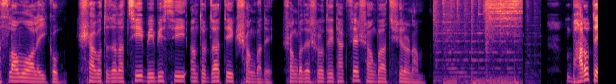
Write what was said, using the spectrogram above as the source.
আসসালামু আলাইকুম। স্বাগত জানাচ্ছি বিবিসি আন্তর্জাতিক সংবাদে। সংবাদের শুরুতেই থাকছে সংবাদ শিরোনাম। ভারতে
